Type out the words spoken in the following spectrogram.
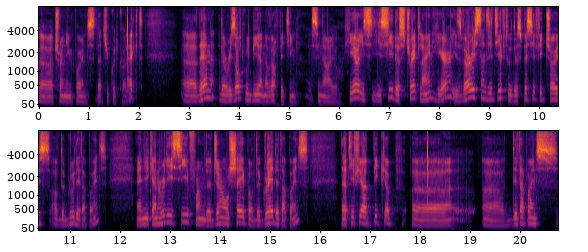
uh, training points that you could collect, uh, then the result will be an overfitting scenario. Here you see, you see the straight line here is very sensitive to the specific choice of the blue data point. And you can really see from the general shape of the gray data points that if you had picked up uh, uh, data points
